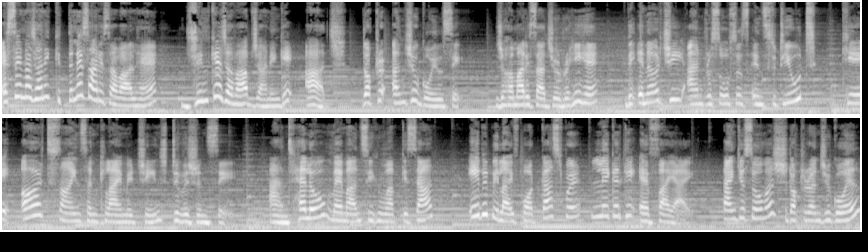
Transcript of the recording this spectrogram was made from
ऐसे न जाने कितने सारे सवाल हैं जिनके जवाब जानेंगे आज डॉक्टर अंजू गोयल से। जो हमारे साथ जुड़ रही हैं the energy and resources institute के earth science and climate change division से। एंड हेलो मैं मानसी हूँ आपके साथ एबीपी लाइव पॉडकास्ट पर लेकर के एफ़ आई आई thank you so much doctor Anju Goyal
